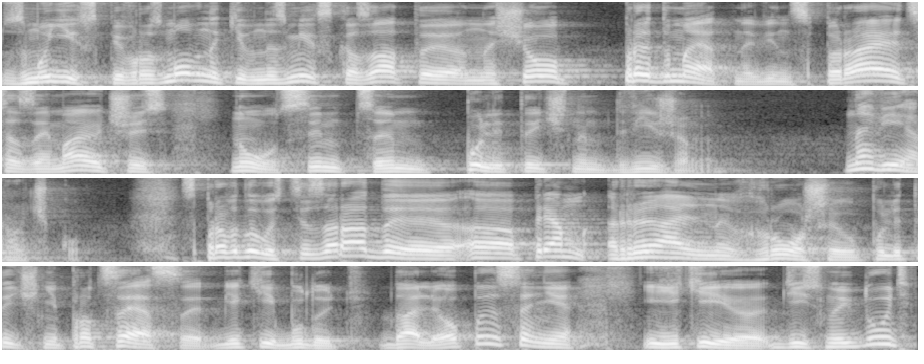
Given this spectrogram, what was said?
з моїх співрозмовників не зміг сказати, на що предметне він спирається, займаючись ну, цим, цим політичним двіжем. На вірочку. Справедливості заради, е, прям реальних грошей у політичні процеси, які будуть далі описані і які дійсно йдуть,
